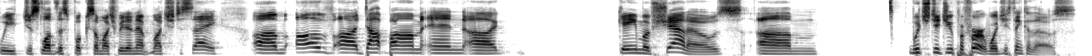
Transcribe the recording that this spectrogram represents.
we just love this book so much, we didn't have much to say. Um, of uh, Dot Bomb and uh, Game of Shadows, um, which did you prefer? What'd you think of those?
